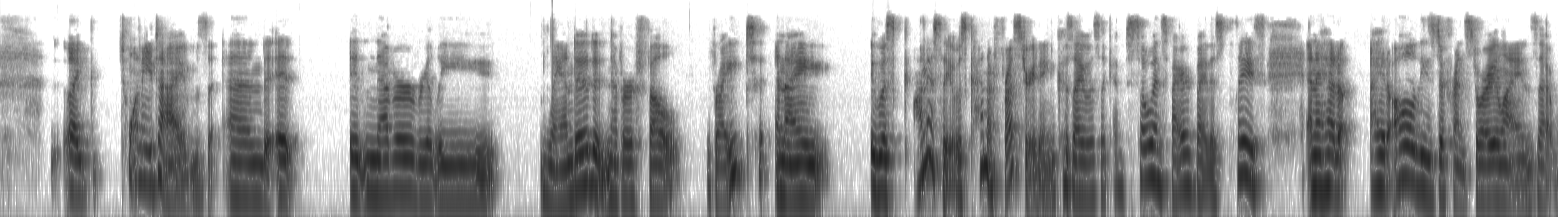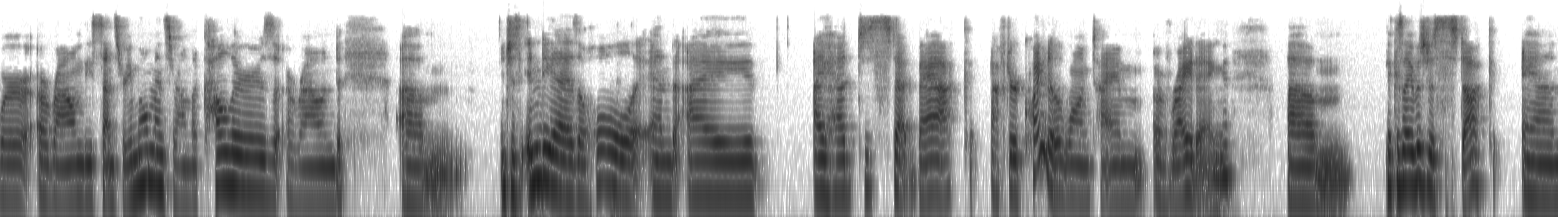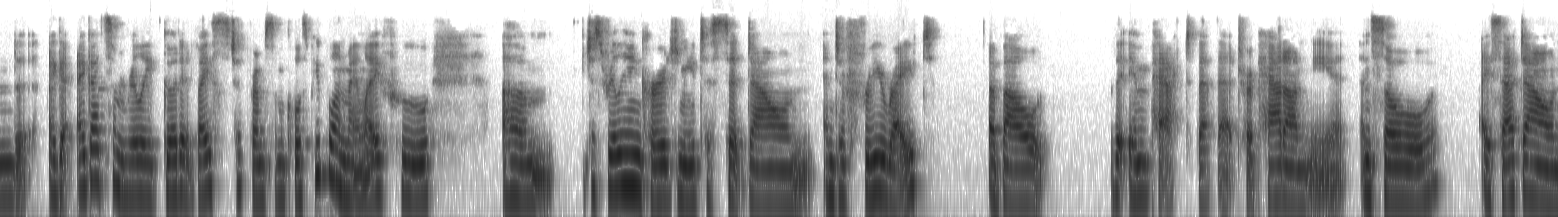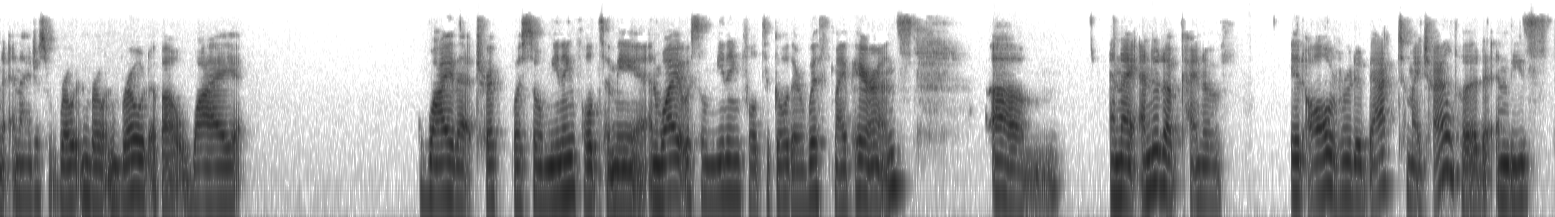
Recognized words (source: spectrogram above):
like 20 times and it it never really landed it never felt right and i it was honestly it was kind of frustrating because I was like I'm so inspired by this place. And I had I had all of these different storylines that were around these sensory moments around the colors around um, just India as a whole. And I I had to step back after quite a long time of writing um, because I was just stuck. And I got, I got some really good advice to, from some close people in my life who um, just really encouraged me to sit down and to free write about the impact that that trip had on me. And so I sat down and I just wrote and wrote and wrote about why why that trip was so meaningful to me and why it was so meaningful to go there with my parents. Um, and I ended up kind of it all rooted back to my childhood and these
